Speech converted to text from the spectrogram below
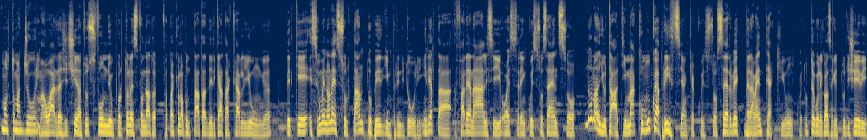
molto maggiori. Ma guarda Ciccina, tu sfondi un portone sfondato. Ho fatto anche una puntata dedicata a Carl Jung. Perché secondo me non è soltanto per gli imprenditori. In realtà fare analisi o essere in questo senso non aiutati, ma comunque aprirsi anche a questo serve veramente a chiunque. Tutte quelle cose che tu dicevi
